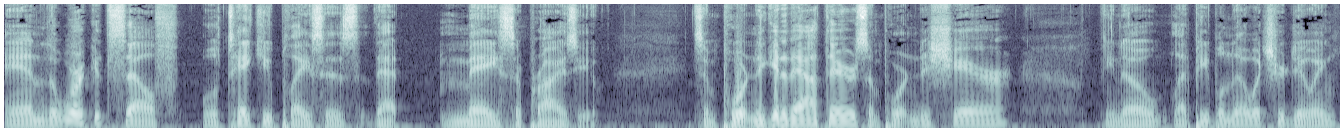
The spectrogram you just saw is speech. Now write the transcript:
And the work itself will take you places that may surprise you. It's important to get it out there, it's important to share. You know, let people know what you're doing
